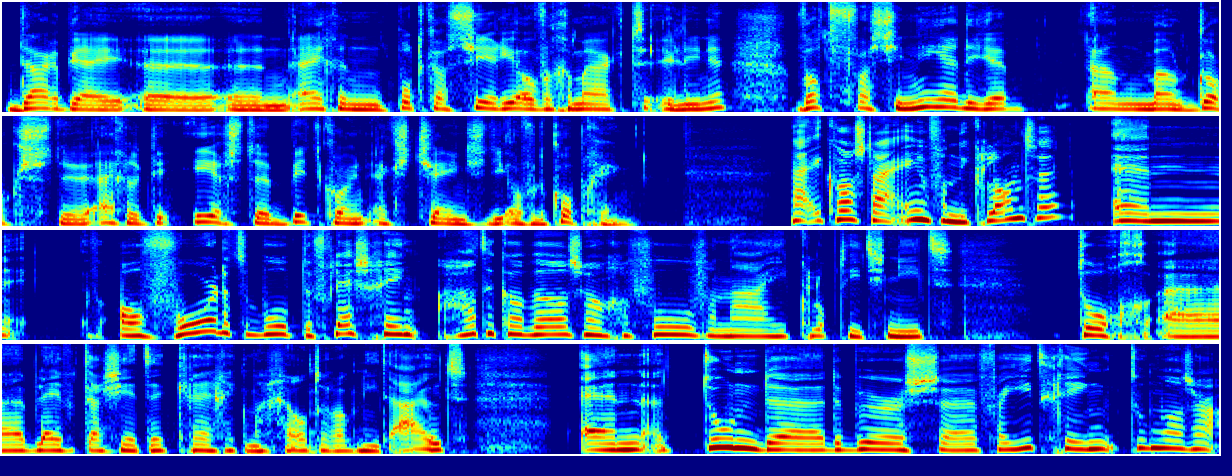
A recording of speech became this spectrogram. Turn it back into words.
Daar heb jij eh, een eigen podcastserie over gemaakt, Eline. Wat fascineerde je aan Mt. Gox? De, eigenlijk de eerste Bitcoin exchange die over de kop ging. Nou, ik was daar een van die klanten. En al voordat de boel op de fles ging, had ik al wel zo'n gevoel van, nou, hier klopt iets niet. Toch eh, bleef ik daar zitten, kreeg ik mijn geld er ook niet uit. En toen de, de beurs eh, failliet ging, toen was er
